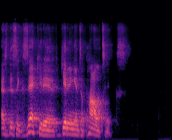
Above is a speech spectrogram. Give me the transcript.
as this executive getting into politics.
